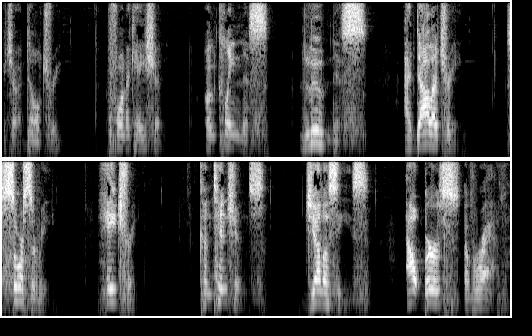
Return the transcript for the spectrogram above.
which are adultery, fornication, uncleanness, lewdness, idolatry, sorcery, hatred contentions, jealousies, outbursts of wrath,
